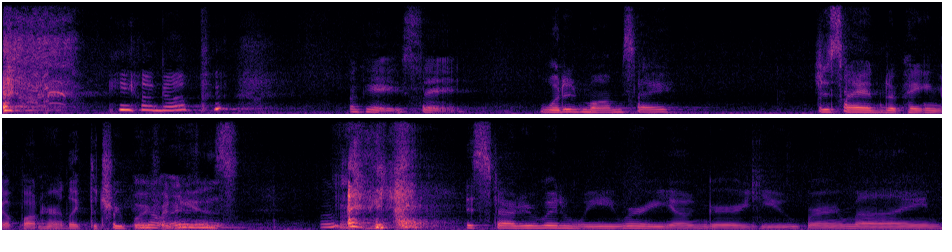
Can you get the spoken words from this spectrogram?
he hung up. Okay, say. What did mom say? Josiah ended up hanging up on her like the true boyfriend it he is. it started when we were younger. You were mine,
